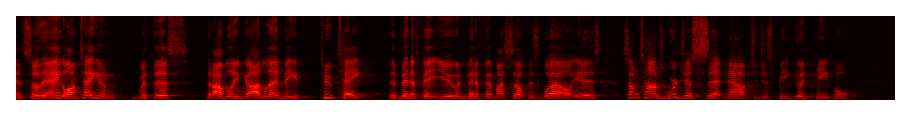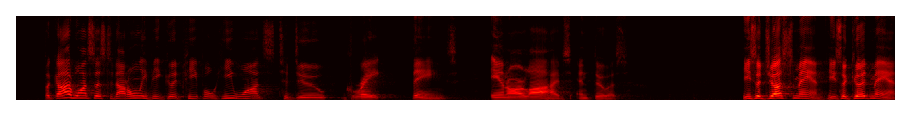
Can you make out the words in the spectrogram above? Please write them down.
And so the angle I'm taking with this, that I believe God led me to take, that benefit you and benefit myself as well, is sometimes we're just setting out to just be good people. But God wants us to not only be good people, He wants to do great things in our lives and through us. He's a just man, he's a good man,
